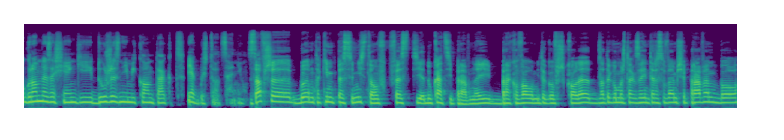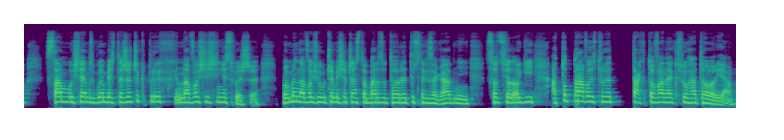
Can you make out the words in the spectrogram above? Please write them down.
ogromne zasięgi, duży z nimi kontakt. Jak byś to ocenił? Zawsze byłem takim pesymistą w kwestii edukacji prawnej. Brakowało mi tego w szkole, dlatego może tak zainteresowałem się prawem, bo sam musiałem zgłębiać te rzeczy, których na WOSie się nie słyszy. Bo my na WOSie uczymy się często bardzo teoretycznych zagadnień, socjologii, a to prawo jest trochę traktowane jak sucha teoria.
